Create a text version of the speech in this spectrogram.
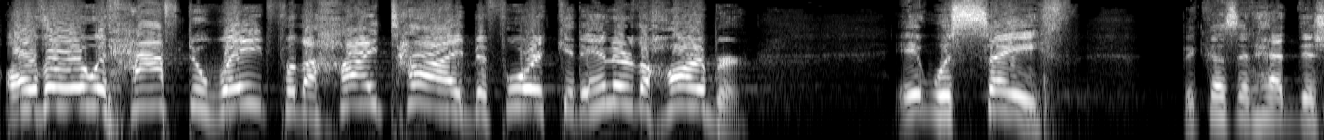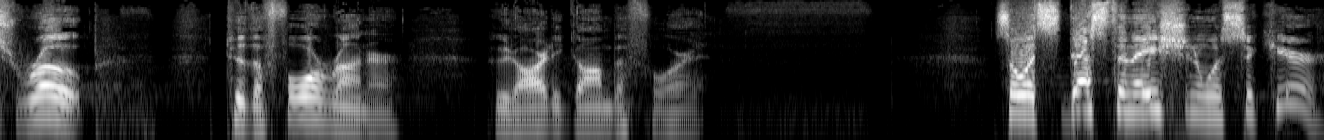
Although it would have to wait for the high tide before it could enter the harbor, it was safe because it had this rope to the forerunner who'd already gone before it. So its destination was secure.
